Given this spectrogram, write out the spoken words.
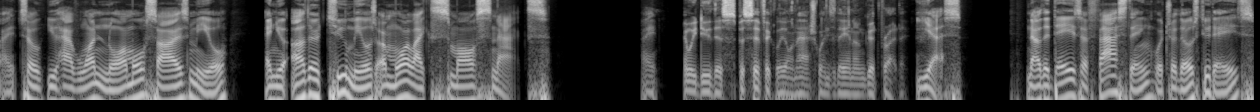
Right? So you have one normal size meal and your other two meals are more like small snacks. And we do this specifically on Ash Wednesday and on Good Friday. Yes. Now, the days of fasting, which are those two days,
